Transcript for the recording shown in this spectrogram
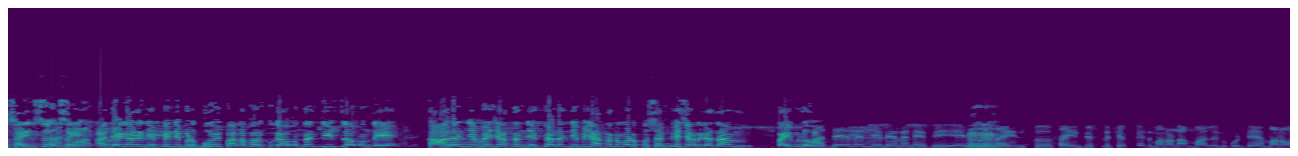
సైన్స్ అదే కదా చెప్పింది. ఇప్పుడు భూమి పల్లపరుపుగా ఉందని దీంట్లో ఉంది. కాదని చెప్పేసి అతను చెప్పాడని చెప్పేసి అతను కూడా చంపేశారు కదా బైబిల్. అదేనండి నేననేది. సైన్స్ సైంటిస్టులు చెప్పేది మనం నమ్మాలనుకుంటే మనం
